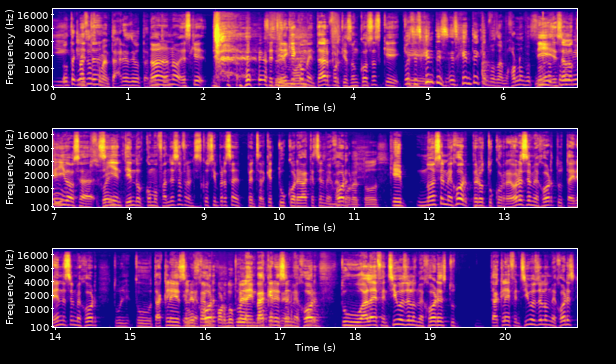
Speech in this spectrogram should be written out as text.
Y- No te clases los comentarios, digo, también. No, no, tú. no, es que se tiene que comentar porque son cosas que. Pues es gente, es gente que pues a lo mejor no. no Sí, eso es lo que iba. O sea, sí entiendo. Como fan de San Francisco, siempre vas a pensar que tu coreback es el mejor. de todos. Que no es el mejor, pero tu corredor es el mejor, tu end es el mejor, tu, tu tackle es el el mejor, tu linebacker es el mejor, tu ala defensivo es de los mejores, tu tackle defensivo es de los mejores,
